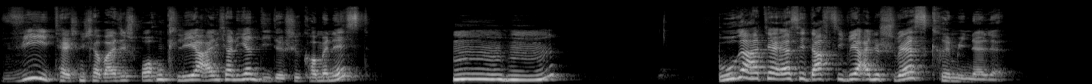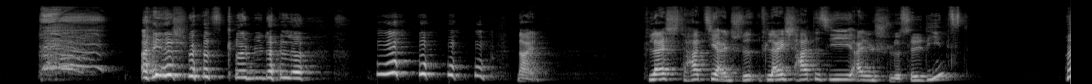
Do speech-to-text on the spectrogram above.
wie technischerweise gesprochen Claire eigentlich an ihren Dietrich gekommen ist? Mhm. Buga hat ja erst gedacht, sie wäre eine Schwerstkriminelle. eine Schwerstkriminelle. Nein. Vielleicht hat sie einen vielleicht hatte sie einen Schlüsseldienst? Hä?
